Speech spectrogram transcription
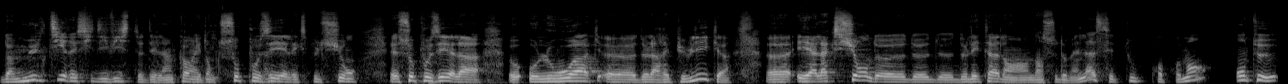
d'un multirécidiviste délinquant et donc s'opposer à l'expulsion, euh, s'opposer à la, aux, aux lois euh, de la République euh, et à l'action de, de- de- de l'État dans, dans ce domaine-là, c'est tout proprement honteux.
